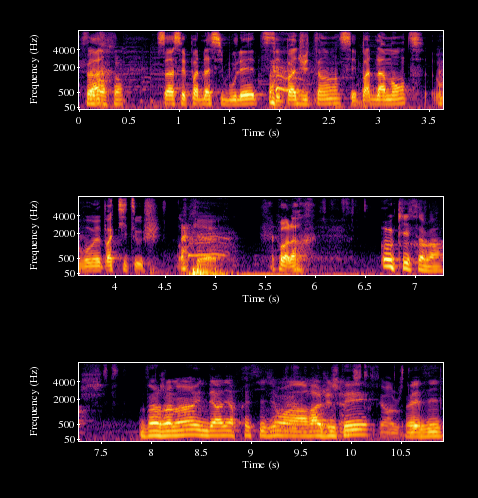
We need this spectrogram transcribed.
fais Ça. attention. Ça, c'est pas de la ciboulette, c'est pas du thym, c'est pas de la menthe, vaut mieux pas que tu touches. Donc euh, voilà. Ok, ça marche. Benjamin, une dernière précision à Ouais, rajouter. truc à rajouter. Vas-y.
